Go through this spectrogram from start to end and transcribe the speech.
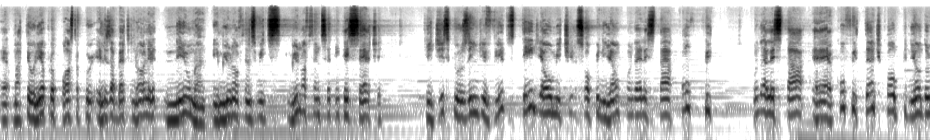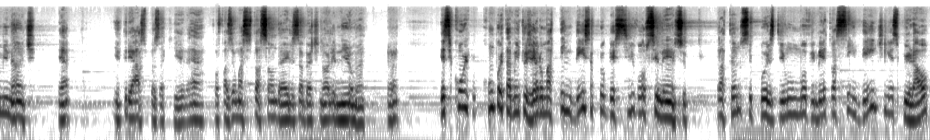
é, uma teoria proposta por Elizabeth Nolle Neumann em 1920, 1977 que diz que os indivíduos tendem a omitir sua opinião quando ela está, conflit... quando ela está é, conflitante com a opinião dominante, né? entre aspas aqui, né? Vou fazer uma citação da Elizabeth Nolle Newman. Né? Esse comportamento gera uma tendência progressiva ao silêncio, tratando-se, pois, de um movimento ascendente em espiral,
